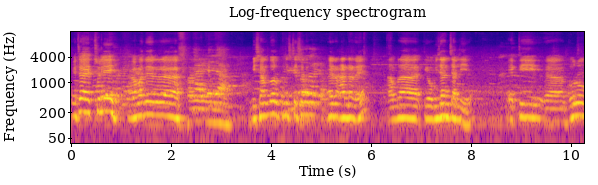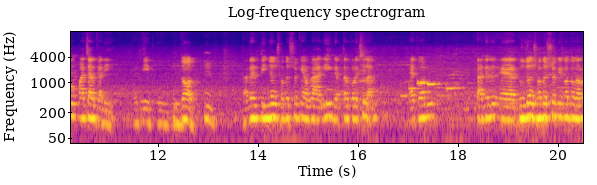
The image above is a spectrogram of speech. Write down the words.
এটা অ্যাকচুয়ালি আমাদের বিশালগড় পুলিশ স্টেশনের আন্ডারে আমরা একটি অভিযান চালিয়ে একটি গরু পাচারকারী একটি দল তাদের তিনজন সদস্যকে আমরা আগেই গ্রেপ্তার করেছিলাম। এখন তাদের দুজন সদস্যকে গতকাল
